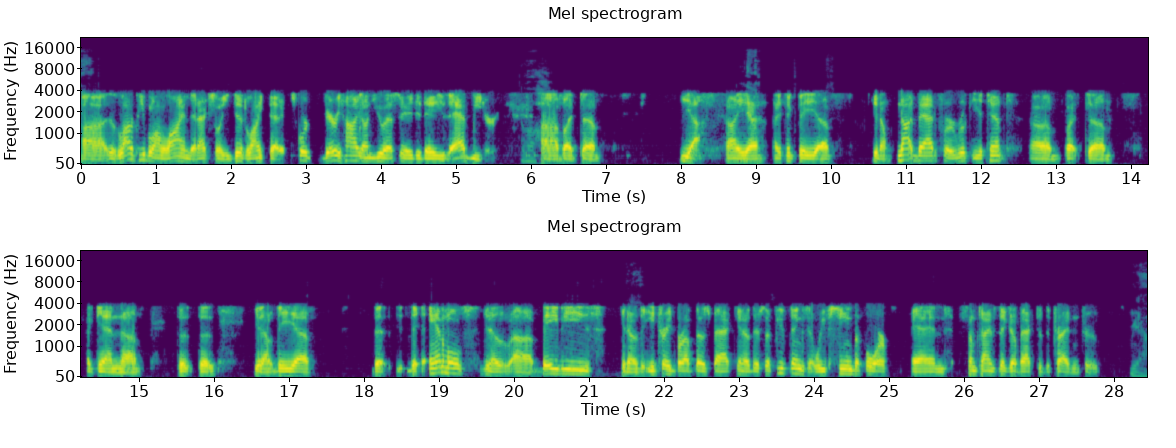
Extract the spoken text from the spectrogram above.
Uh, there's a lot of people online that actually did like that. It scored very high on USA Today's ad meter. Uh, but uh, yeah, I uh, I think they uh, you know not bad for a rookie attempt, uh, but um, again uh, the the you know the uh, the the animals you know uh, babies you know the E Trade brought those back. You know there's a few things that we've seen before, and sometimes they go back to the tried and true. Yeah.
